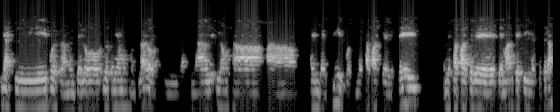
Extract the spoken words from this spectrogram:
y aquí pues realmente lo, lo teníamos muy claro. Y al final íbamos a, a, invertir pues en esa parte de sales, en esa parte de, de marketing, etcétera,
